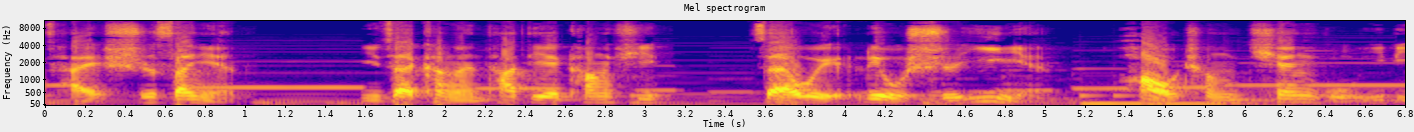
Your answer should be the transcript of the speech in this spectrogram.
才十三年。你再看看他爹康熙，在位六十一年，号称千古一帝；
